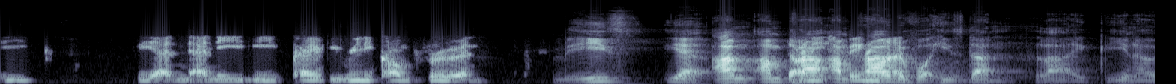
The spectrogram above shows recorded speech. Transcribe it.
He, he and, and he he, came, he really come through and he's yeah i'm i'm proud i'm thing, proud man. of what he's done like you know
